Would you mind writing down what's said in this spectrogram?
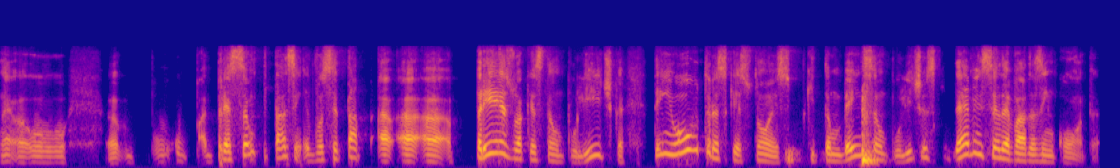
Né? O, o, a pressão que está assim, você está preso à questão política, tem outras questões que também são políticas que devem ser levadas em conta.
